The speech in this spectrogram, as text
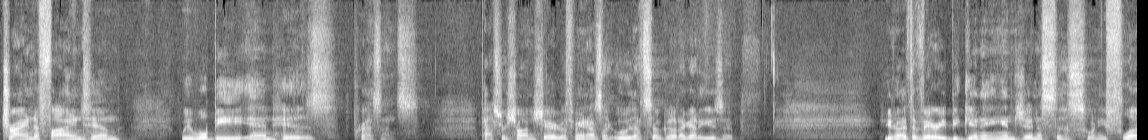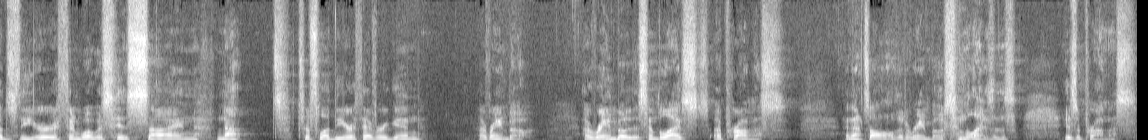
trying to find him. We will be in his presence. Pastor Sean shared with me, and I was like, ooh, that's so good. I got to use it. You know, at the very beginning in Genesis, when he floods the earth, and what was his sign not to flood the earth ever again? A rainbow. A rainbow that symbolized a promise. And that's all that a rainbow symbolizes is a promise.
